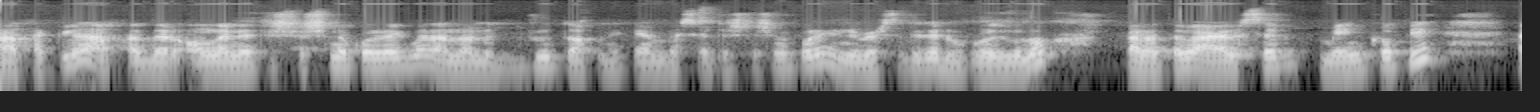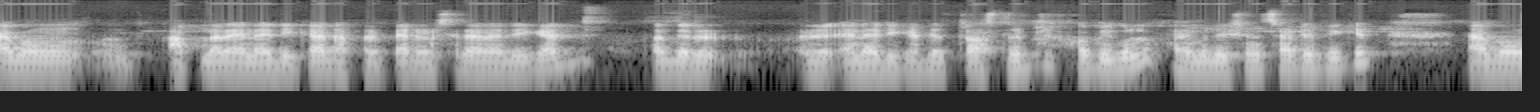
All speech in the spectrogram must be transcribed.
না থাকলে আপনাদের অনলাইন অ্যাটেস্টেশনও করে রাখবেন আর নাহলে দ্রুত আপনাকে এমবেসি অ্যাটেস্টেশন করে ইউনিভার্সিটিতে ডকুমেন্টসগুলো পাঠাতে হবে। আইএলসের মেইন কপি এবং আপনার এনআইডি কার্ড আপনার প্যারেন্টসের এনআইডি কার্ড তাদের এনআইডি কার্ডের ট্রান্সলেটেড কপিগুলো ফ্যামিলিয়েশন সার্টিফিকেট এবং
